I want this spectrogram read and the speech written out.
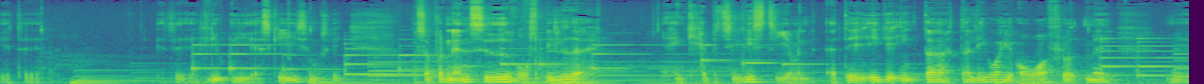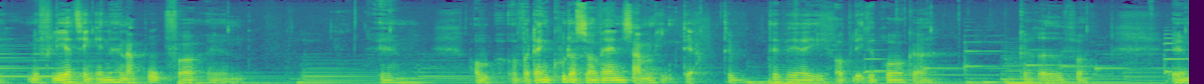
et, øh, et, øh, liv i askese måske. Og så på den anden side vores billede af en kapitalist, jamen er det ikke en, der, der lever i overflod med, med, med flere ting, end han har brug for? Øh, øh, og, og hvordan kunne der så være en sammenhæng der? Det, det vil jeg i oplægget prøve at gøre, gøre rede for. Øh,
